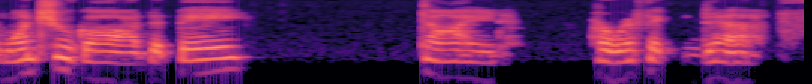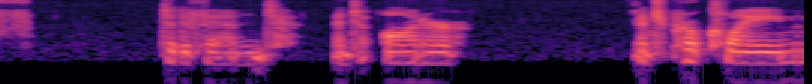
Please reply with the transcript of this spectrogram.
the one true God that they died horrific deaths to defend and to honor and to proclaim.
